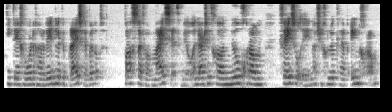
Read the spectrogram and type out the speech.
die tegenwoordig een redelijke prijs hebben, dat pasta van maïszetmeel. En daar zit gewoon 0 gram vezel in, als je geluk hebt 1 gram.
